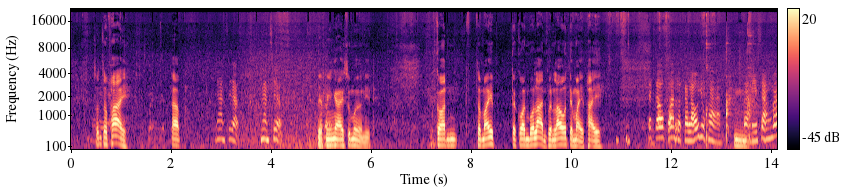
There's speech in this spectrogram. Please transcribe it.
ๆสนสะพายครับ งานเสือกงานเสือกแบบง่ายๆซุมื้อนี่แต่ก่อนสมัยแต่ก่อนโบราณเพิ่นเล่าแต่ไม้ไผ่แต่เก้าก้อนแล้วก็เล้าอยู่ค่ะอืมแบบนี้สั่งมา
